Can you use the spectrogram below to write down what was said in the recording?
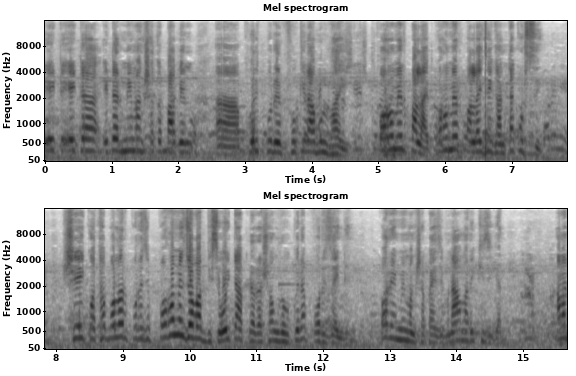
এইটা- এইটা এটার মীমাংসা তো পাবেন ফরিদপুরের ফকির আবুল ভাই। পরমের পালায় পরমের পালায় যে গানটা করছে সেই কথা বলার পরে যে পরমে জবাব দিছে ওইটা আপনারা সংগ্রহ করে পরে যাই নেন পরে মীমাংসা পাই যাবেন। আমার কি গান। আমার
